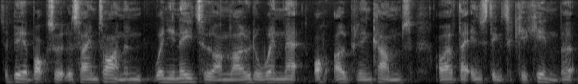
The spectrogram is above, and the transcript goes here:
to be a boxer at the same time. And when you need to unload or when that opening comes, I have that instinct to kick in. But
